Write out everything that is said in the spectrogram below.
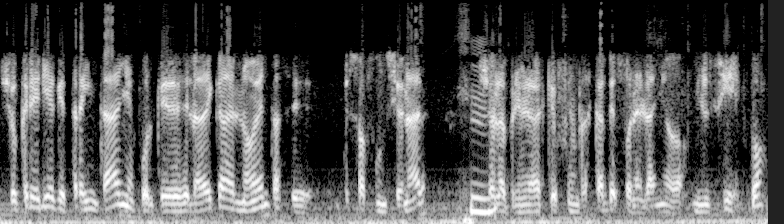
yo creería que 30 años porque desde la década del 90 se empezó a funcionar. Mm. Yo la primera vez que fui a un rescate fue en el año 2005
